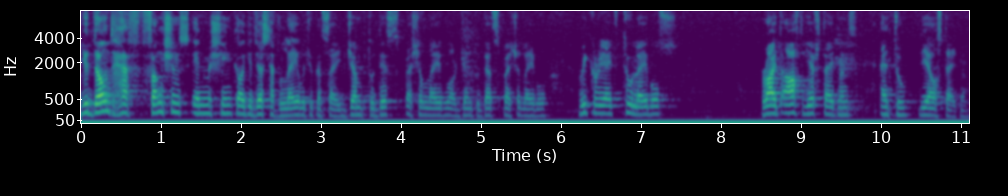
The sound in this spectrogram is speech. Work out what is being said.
You don't have functions in machine code, you just have labels. You can say jump to this special label or jump to that special label. We create two labels right after the if statement and to the else statement.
